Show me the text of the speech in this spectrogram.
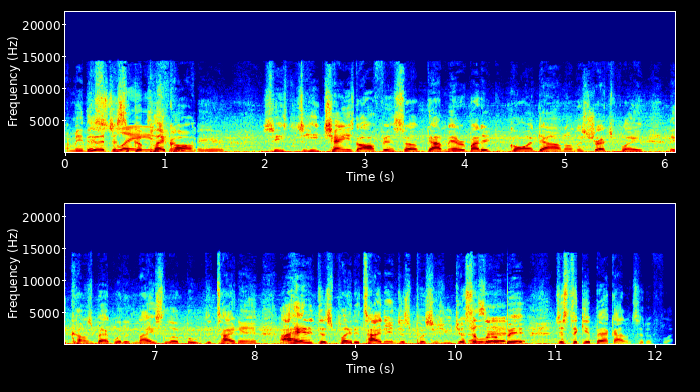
I mean, this Good is just a good play call here. He, he changed the offense up, got everybody going down on the stretch play. It comes back with a nice little boot. The tight end. I hated this play. The tight end just pushes you just That's a little it. bit just to get back out into the flat.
